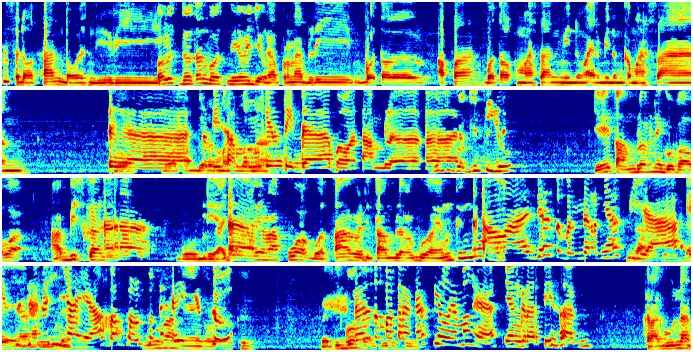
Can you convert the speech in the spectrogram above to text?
sedotan bawa sendiri. Oh, lu sedotan bawa sendiri Jo. Nggak pernah beli botol apa botol kemasan minum air minum kemasan. Iya, sebisa mungkin tidak bawa tumbler. Gue juga gitu Jo. Jadi tumbler nih gue bawa. Habis kan. Ah, Gue beli aja air aqua, gue taruh di tumbler gue. Yang penting gue sama aja sebenarnya sih ya, itu ya, jadinya ya kalau kurang kayak ya gitu. kalau itu. Berarti gue ada tempat gitu. refill emang ya, yang gratisan. Keragunan.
